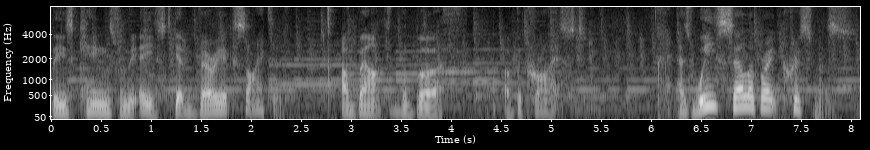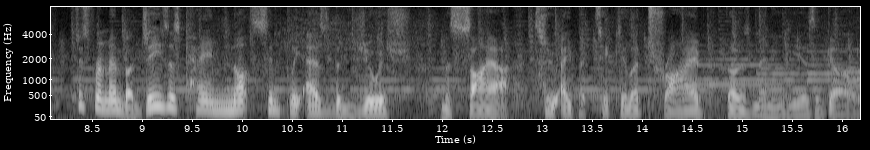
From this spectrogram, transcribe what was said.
these kings from the East get very excited about the birth of the Christ. As we celebrate Christmas, just remember Jesus came not simply as the Jewish Messiah to a particular tribe those many years ago.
